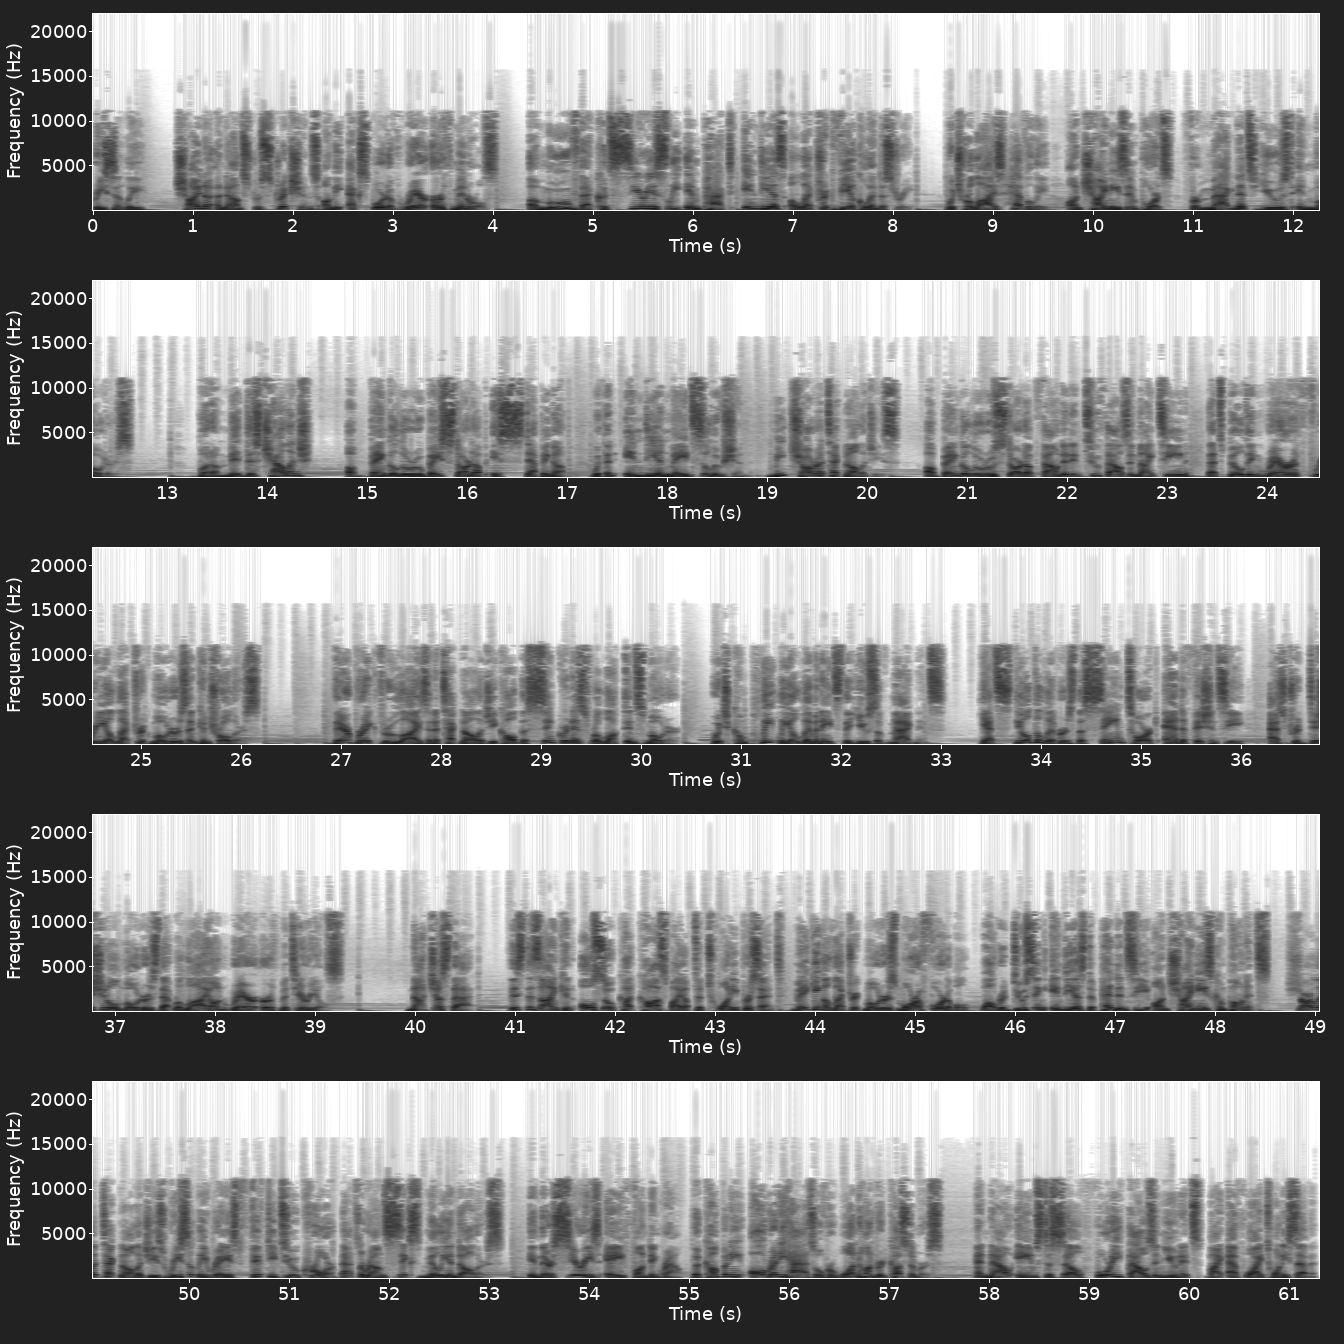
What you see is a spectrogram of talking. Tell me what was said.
Recently, China announced restrictions on the export of rare earth minerals, a move that could seriously impact India's electric vehicle industry, which relies heavily on Chinese imports for magnets used in motors. But amid this challenge, a Bengaluru-based startup is stepping up with an Indian-made solution. Meet Chara Technologies, a Bengaluru startup founded in 2019 that's building rare earth-free electric motors and controllers. Their breakthrough lies in a technology called the synchronous reluctance motor, which completely eliminates the use of magnets, yet still delivers the same torque and efficiency as traditional motors that rely on rare earth materials. Not just that, this design can also cut costs by up to 20%, making electric motors more affordable while reducing India's dependency on Chinese components. Chara Technologies recently raised 52 crore, that's around $6 million, in their Series A funding round. The company already has over 100 customers, and now aims to sell 40,000 units by FY27.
